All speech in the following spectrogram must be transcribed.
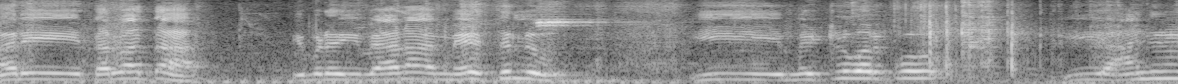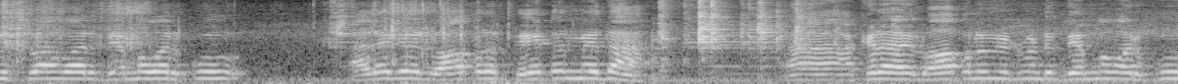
మరి తర్వాత ఇప్పుడు ఈ వేళ మేస్త్రులు ఈ మెట్ల వరకు ఈ ఆంజనేయ స్వామి వారి దిమ్మ వరకు అలాగే లోపల పీఠం మీద అక్కడ లోపల ఉన్నటువంటి దిమ్మ వరకు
